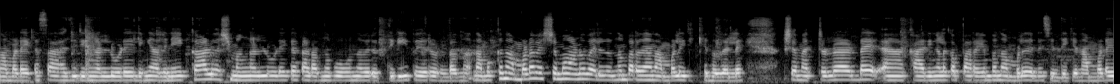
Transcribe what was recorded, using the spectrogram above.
നമ്മുടെയൊക്കെ സാഹചര്യങ്ങളിലൂടെ അല്ലെങ്കിൽ അതിനേക്കാൾ വിഷമങ്ങളിലൂടെയൊക്കെ കടന്നു പോകുന്നവർ ഒത്തിരി പേരുണ്ടെന്ന്. നമുക്ക് നമ്മുടെ വിഷമമാണ് വലുതെന്നും പറഞ്ഞാൽ നമ്മളിരിക്കുന്നതല്ലേ പക്ഷെ മറ്റുള്ളവരുടെ കാര്യങ്ങളൊക്കെ പറയുമ്പോൾ നമ്മൾ തന്നെ ചിന്തിക്കും നമ്മുടെ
